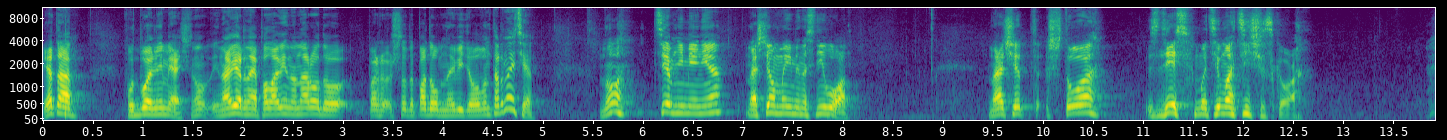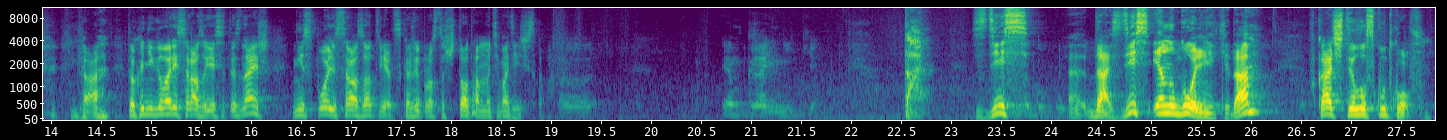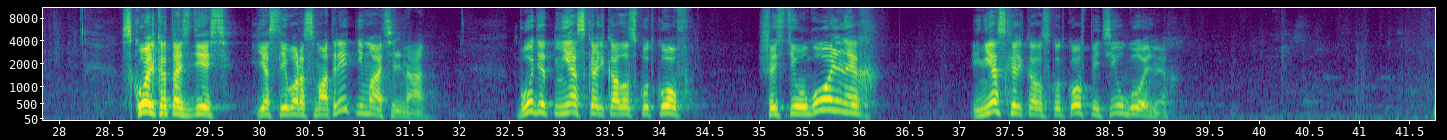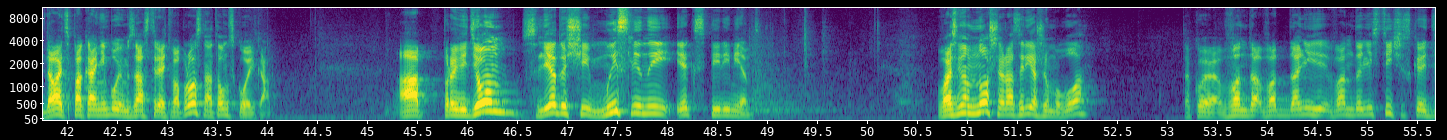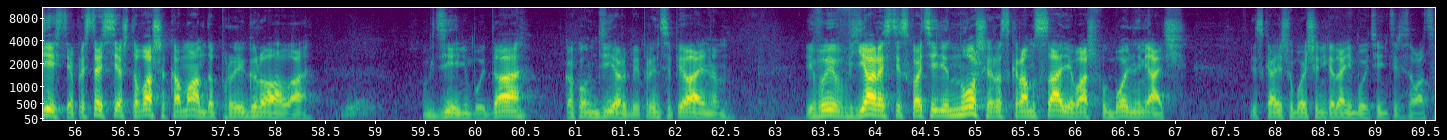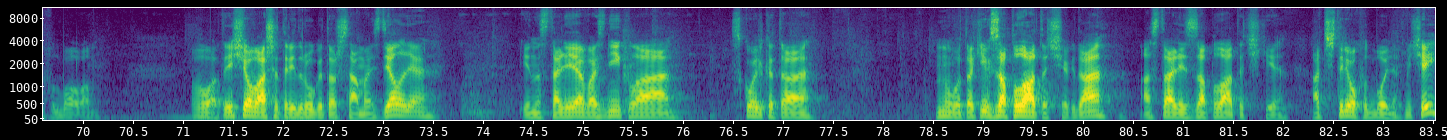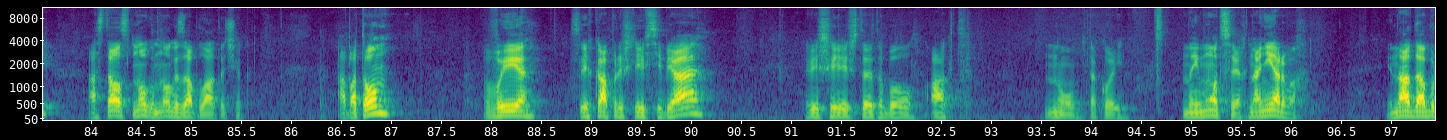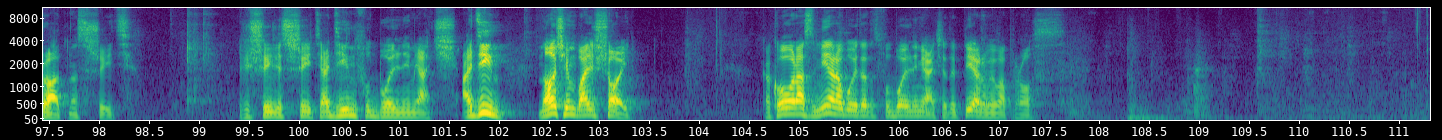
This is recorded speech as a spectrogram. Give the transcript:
Это футбольный мяч. Ну, и, наверное, половина народу что-то подобное видела в интернете. Но, тем не менее, начнем мы именно с него. Значит, что здесь математического? Да, только не говори сразу, если ты знаешь, не спорь сразу ответ. Скажи просто, что там математического. N-гранники. Да, здесь, э, да, здесь n-угольники, да, в качестве лоскутков. Сколько-то здесь, если его рассмотреть внимательно, будет несколько лоскутков шестиугольных и несколько лоскутков пятиугольных. Давайте пока не будем заострять вопрос на том, сколько. А проведем следующий мысленный эксперимент. Возьмем нож и разрежем его. Такое вандали, вандалистическое действие. Представьте себе, что ваша команда проиграла где-нибудь, да, в каком дерби принципиальном. И вы в ярости схватили нож и раскромсали ваш футбольный мяч. И сказали, что больше никогда не будете интересоваться футболом. Вот, еще ваши три друга то же самое сделали. И на столе возникло сколько-то, ну, вот таких заплаточек, да? Остались заплаточки. От четырех футбольных мячей осталось много-много заплаточек. А потом вы слегка пришли в себя, решили, что это был акт, ну, такой, на эмоциях, на нервах, и надо обратно сшить решили сшить один футбольный мяч. Один, но очень большой. Какого размера будет этот футбольный мяч? Это первый вопрос.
